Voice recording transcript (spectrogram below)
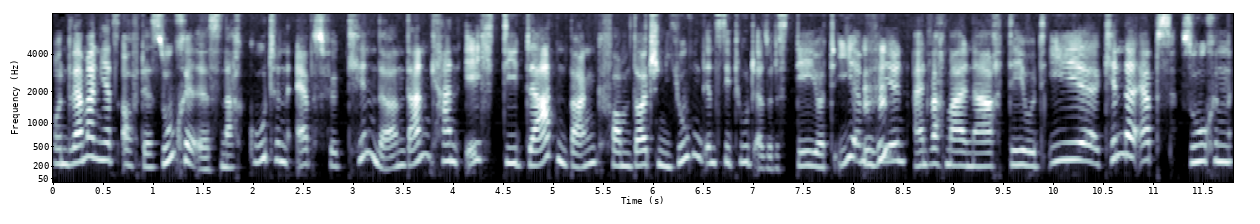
Und wenn man jetzt auf der Suche ist nach guten Apps für Kinder, dann kann ich die Datenbank vom Deutschen Jugendinstitut, also das DJI, empfehlen. Mhm. Einfach mal nach DJI Kinder-Apps suchen.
